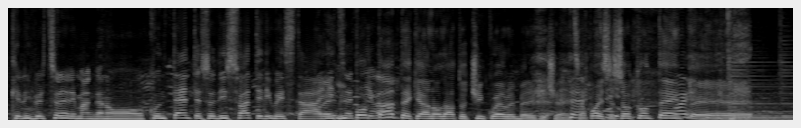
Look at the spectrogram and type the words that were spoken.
che le persone rimangano contente e soddisfatte di questa Vabbè, iniziativa. L'importante è che hanno dato 5 euro in beneficenza, poi se Sì, sono contente... Twenty-five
